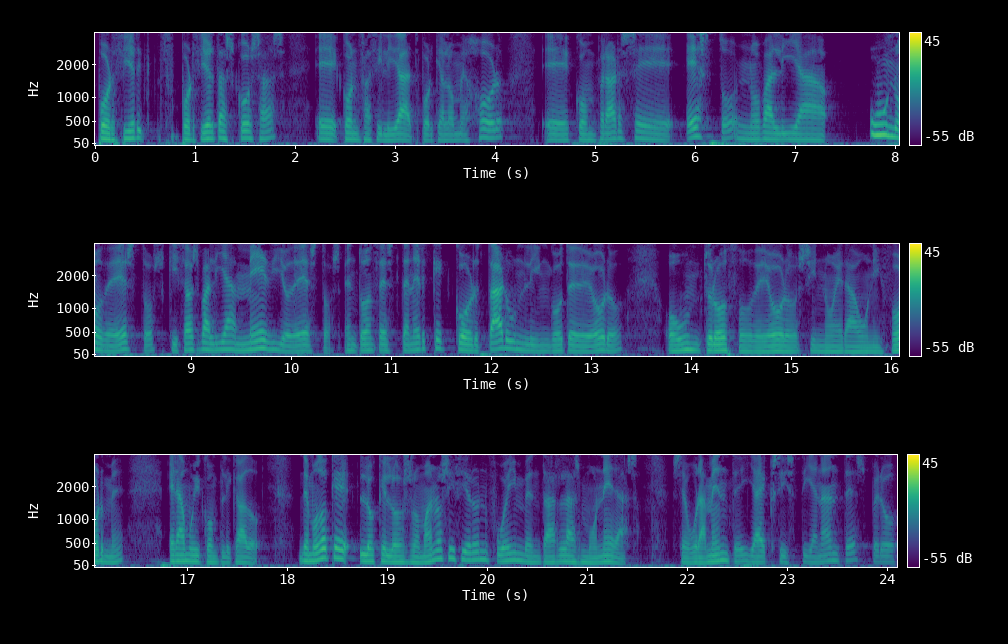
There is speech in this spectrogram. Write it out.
por, ciertas cosas eh, con facilidad, porque a lo mejor eh, comprarse esto no valía uno de estos quizás valía medio de estos. Entonces, tener que cortar un lingote de oro o un trozo de oro si no era uniforme era muy complicado. De modo que lo que los romanos hicieron fue inventar las monedas. Seguramente ya existían antes, pero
